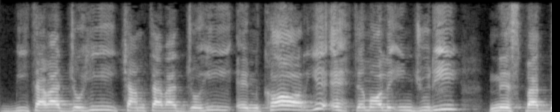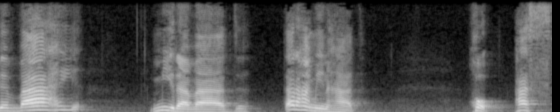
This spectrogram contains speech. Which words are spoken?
بیتوجهی کم توجهی انکار یه احتمال اینجوری نسبت به وحی می‌رود در همین حد. خب پس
